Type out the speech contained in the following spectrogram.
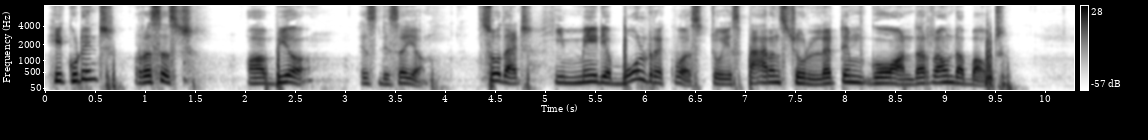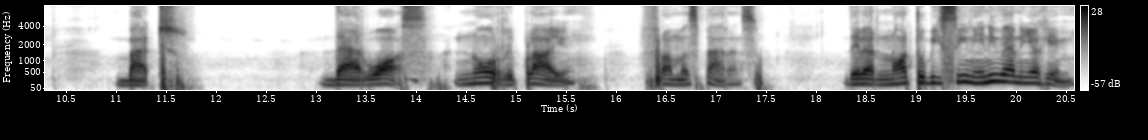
He couldn't resist or bear his desire, so that he made a bold request to his parents to let him go on the roundabout. But there was no reply from his parents. They were not to be seen anywhere near him.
